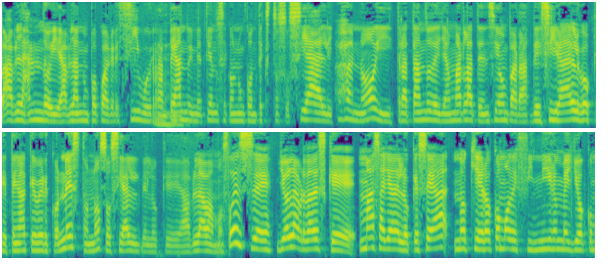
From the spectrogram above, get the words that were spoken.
hablando y hablando un poco agresivo y rapeando y metiéndose con un contexto social, y, ah, ¿no? Y tratando de llamar la atención para decir algo que tenga que ver con esto, ¿no? Social de lo que hablábamos. Pues eh, yo la verdad es que más allá de lo que sea, no quiero como definirme yo como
